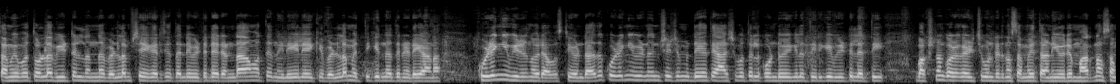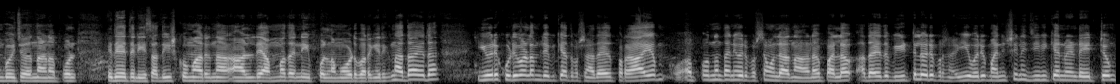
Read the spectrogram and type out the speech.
സമീപത്തുള്ള വീട്ടിൽ നിന്ന് വെള്ളം ശേഖരിച്ച് തന്റെ വീട്ടിന്റെ രണ്ടാമത്തെ നിലയിലേക്ക് വെള്ളം എത്തിക്കുന്നതിനിടെയാണ് കുഴങ്ങി വീഴുന്ന ഒരു അവസ്ഥയുണ്ടായത്. കുഴങ്ങി വീഴുന്നതിന് ശേഷം ഇദ്ദേഹത്തെ ആശുപത്രിയിൽ കൊണ്ടുപോയെങ്കിലും തിരികെ വീട്ടിലെത്തി ഭക്ഷണം കഴിച്ചുകൊണ്ടിരുന്ന സമയത്താണ് ഈ ഒരു മരണം സംഭവിച്ചതെന്നാണ് ഇപ്പോൾ ഇദ്ദേഹത്തിന് ഈ സതീഷ് കുമാർ എന്ന ആളുടെ അമ്മ തന്നെ ഇപ്പോൾ നമ്മോട് പറഞ്ഞിരിക്കുന്നത്. അതായത് ഈ ഒരു കുടിവെള്ളം ലഭിക്കാത്ത പ്രശ്നം അതായത് പ്രായം ഒന്നും തന്നെ ഒരു പ്രശ്നമല്ല എന്നാണ്. പല അതായത് വീട്ടിലൊരു പ്രശ്നം ഈ ഒരു മനുഷ്യന് ജീവിക്കാൻ വേണ്ട ഏറ്റവും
